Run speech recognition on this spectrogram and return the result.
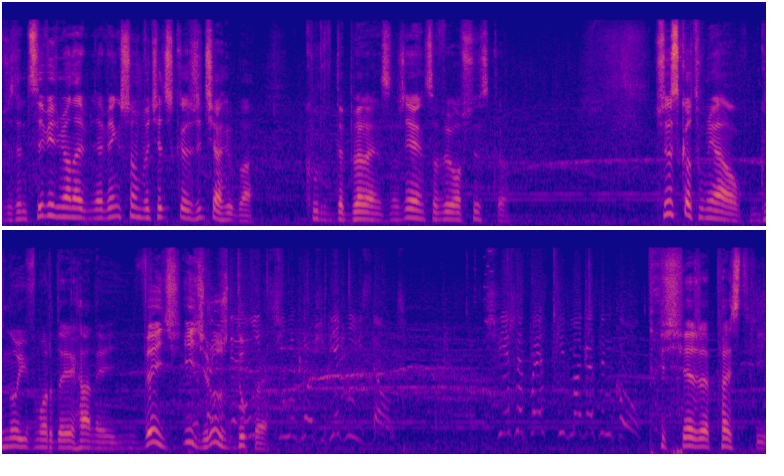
Że ten cywil miał naj, największą wycieczkę życia chyba. Kurde, Belens, no nie wiem co było wszystko. Wszystko tu miał, gnój w mordę jechany. Wyjdź, idź, rusz dupę. Świeże pestki w magazynku. Świeże pestki.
